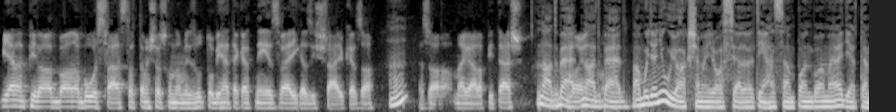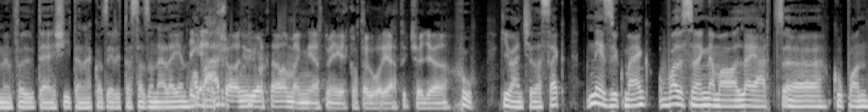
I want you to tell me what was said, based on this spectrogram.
jelen pillanatban a Bulls választottam, és azt gondolom, hogy az utóbbi heteket nézve igaz is rájuk ez a, hmm? ez a megállapítás. Not bad, Nagyon not bad. Amúgy a New York sem egy rossz jelölt ilyen szempontból, mert egyértelműen fölül teljesítenek azért itt a szezon elején. Igen, bár... és a New York nálam megnyert még egy kategóriát, úgyhogy... Hú, kíváncsi leszek. Nézzük meg, valószínűleg nem a lejárt uh, kupon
